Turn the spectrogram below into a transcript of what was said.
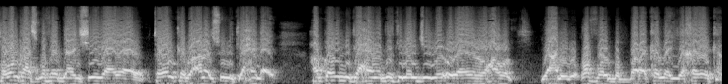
tobankaas qof hadda aan sheegayaayo tobankaba ana isu nikaaxinayo habka u nikaaxina dadkii nala jooga ogaayeen waxaa yani qof walba barakada iyo khayrka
